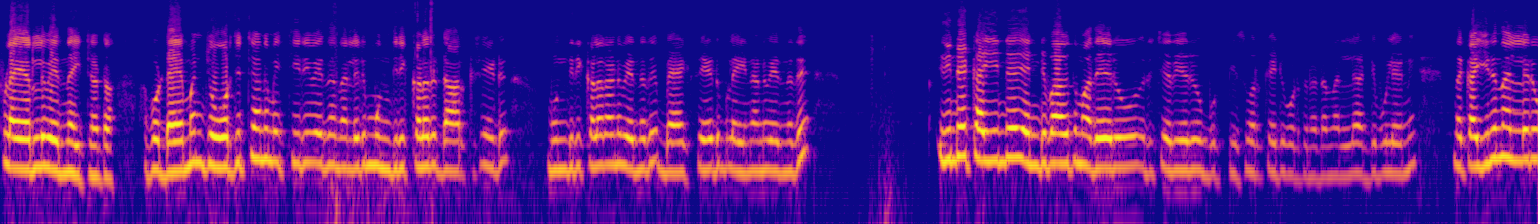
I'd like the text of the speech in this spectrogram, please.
ഫ്ലെയറിൽ വരുന്ന ഐറ്റം കേട്ടോ അപ്പോൾ ഡയമണ്ട് ജോർജറ്റാണ് മെറ്റീരിയൽ വരുന്നത്. നല്ലൊരു മുന്തിരി കളർ ഡാർക്ക് ഷെയ്ഡ് മുന്തിരി കളറാണ് വരുന്നത്. ബാക്ക് സൈഡ് പ്ലെയിൻ ആണ് വരുന്നത്. ഇതിന്റെ കൈയിന്റെ എന്റെ ഭാഗത്തും അതേ ഒരു ഒരു ചെറിയൊരു ബുട്ടീസ് വർക്ക് ആയിട്ട് കൊടുത്തിട്ടുണ്ട് നല്ല അടിപൊളിയാണ്. കയ്യിന് നല്ലൊരു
